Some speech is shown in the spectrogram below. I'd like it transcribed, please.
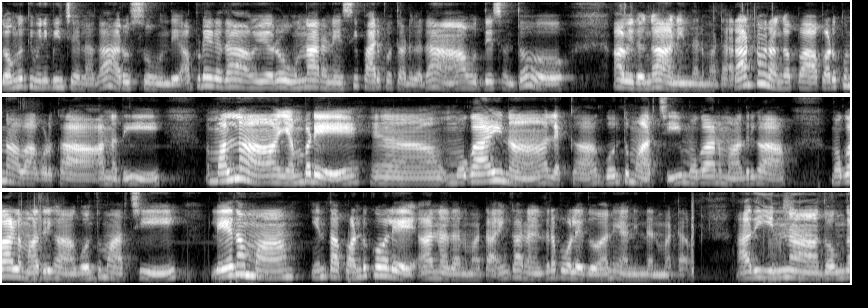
దొంగకి వినిపించేలాగా అరుస్తూ ఉంది. అప్పుడే కదా ఎవరో ఉన్నారనేసి పారిపోతాడు కదా ఆ ఉద్దేశంతో ఆ విధంగా అనిందనమాట. రాట్నం రంగప్ప పడుకున్నావా కొడక? అన్నది మళ్ళా ఎంబడే మొగాయిన లెక్క గొంతు మార్చి మొగాన మాదిరిగా మొగాళ్ళ మాదిరిగా గొంతు మార్చి లేదమ్మా ఇంత పండుకోలే అన్నదనమాట. ఇంకా నా నిద్రపోలేదు అని అనిందనమాట. అది ఇన్న దొంగ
